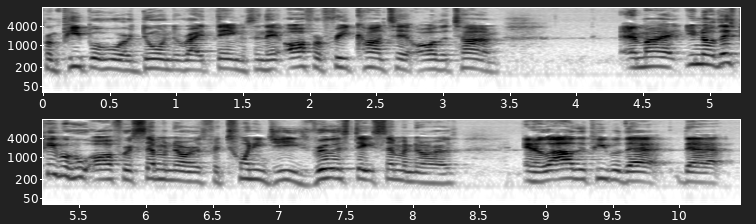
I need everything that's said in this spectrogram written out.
from people who are doing the right things. And they offer free content all the time am I, you know, there's people who offer seminars for 20 G's, real estate seminars, and a lot of the people that, that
